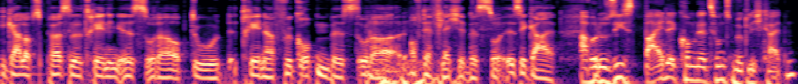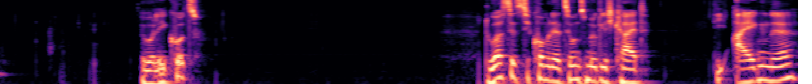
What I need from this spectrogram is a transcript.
egal ob es Personal Training ist oder ob du Trainer für Gruppen bist oder auf der Fläche bist, so ist egal. Aber du siehst beide Kombinationsmöglichkeiten. Überleg kurz. Du hast jetzt die Kombinationsmöglichkeit, die eigene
